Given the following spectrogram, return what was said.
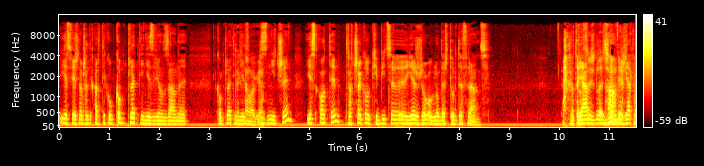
jest wiesz, na przykład artykuł kompletnie niezwiązany kompletnie nie, z niczym, jest o tym, dlaczego kibice jeżdżą oglądać Tour de France. No to, to ja, no wiesz, ja to,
